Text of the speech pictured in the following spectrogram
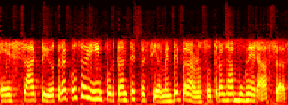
Exacto, y otra cosa bien importante, especialmente para nosotras las mujerazas,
